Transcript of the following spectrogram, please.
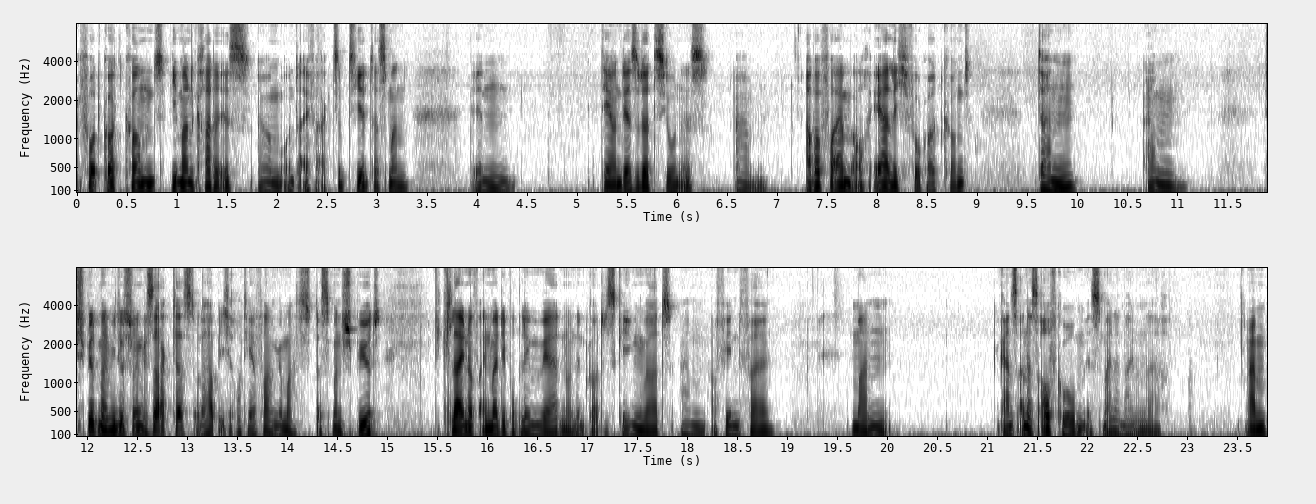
vor Gott kommt, wie man gerade ist ähm, und einfach akzeptiert, dass man in der und der Situation ist, ähm, aber vor allem auch ehrlich vor Gott kommt, dann spürt man, wie du schon gesagt hast, oder habe ich auch die Erfahrung gemacht, dass man spürt, wie klein auf einmal die Probleme werden und in Gottes Gegenwart ähm, auf jeden Fall man ganz anders aufgehoben ist, meiner Meinung nach. Ähm,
